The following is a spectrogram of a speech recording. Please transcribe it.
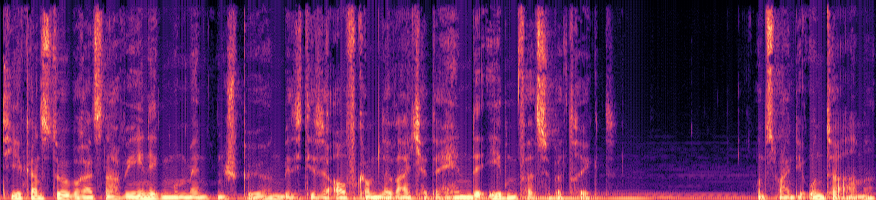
Und hier kannst du bereits nach wenigen Momenten spüren, wie sich diese aufkommende Weichheit der Hände ebenfalls überträgt. Und zwar in die Unterarme,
